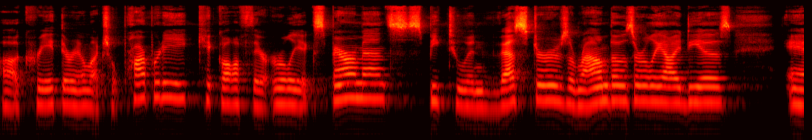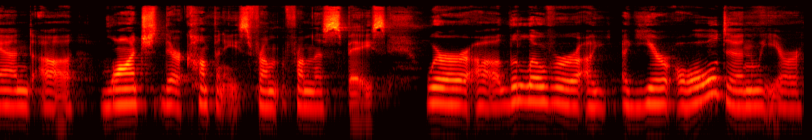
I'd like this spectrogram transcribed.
uh, create their intellectual property, kick off their early experiments, speak to investors around those early ideas, and uh, launch their companies from, from this space. We're a little over a, a year old, and we are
